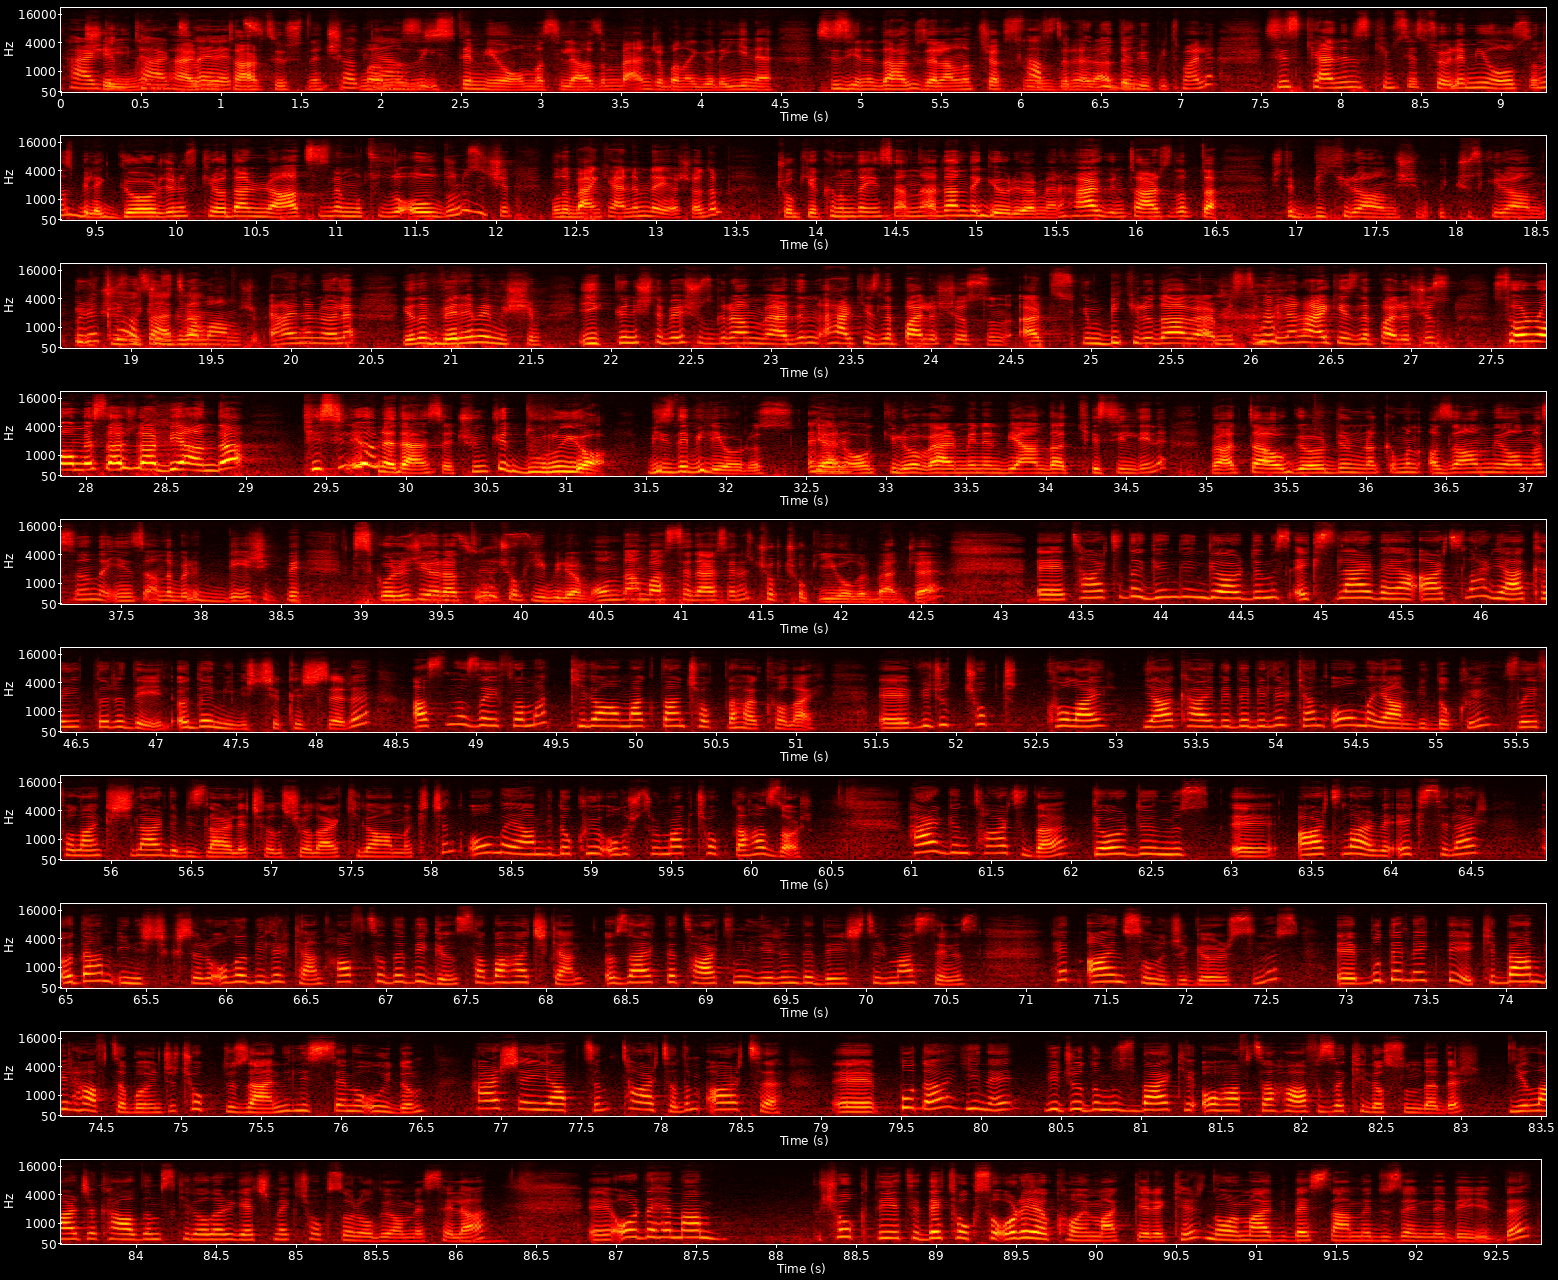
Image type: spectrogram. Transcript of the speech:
Her gün şeyini, tartı, her gün evet. tartı üstüne çıkmanızı istemiyor olması lazım bence bana göre. Yine siz yine daha güzel anlatacaksınızdır Haftada bir herhalde gün. büyük bir ihtimalle. Siz kendiniz kimseye söylemiyor olsanız bile gördüğünüz kilodan rahatsız ve mutsuz olduğunuz için bunu ben kendim de yaşadım. Çok yakınımda insanlardan da görüyorum yani her gün tartılıp da işte bir kilo almışım, 300 kilo almışım, 300, Bırakıyor 300 gram zaten. almışım. E, Aynen öyle ya da verememişim. İlk gün işte 500 gram verdin herkesle paylaşıyorsun. Ertesi gün bir kilo daha vermişsin filan herkesle paylaşıyorsun. Sonra o mesajlar bir anda kesiliyor nedense. Çünkü duruyor. Biz de biliyoruz. Yani Evet. o kilo vermenin bir anda kesildiğini ve hatta o gördüğün rakamın azalmıyor olmasının da insanda böyle değişik bir psikoloji yarattığını Stres. çok iyi biliyorum. Ondan bahsederseniz çok çok iyi olur bence. E, tartıda gün gün gördüğümüz eksiler veya artılar yağ kayıpları değil, ödem iniş çıkışları. Aslında zayıflamak kilo almaktan çok daha kolay. E, vücut çok kolay yağ kaybedebilirken olmayan bir dokuyu, zayıf olan kişiler de bizlerle çalışıyorlar kilo almak için. Olmayan bir dokuyu oluşturmak çok daha zor. Her gün tartıda gördüğümüz e, artılar ve eksiler ödem iniş çıkışları olabilirken haftada bir gün sabah açken özellikle tartını yerinde değiştirmezseniz hep aynı sonucu görürsünüz. E, bu demek değil ki ben bir hafta boyunca çok düzenli listeme uydum. Her şeyi yaptım tartılım artı. E, bu da yine vücudumuz belki o hafta hafıza kilosundadır. Yıllarca kaldığımız kiloları geçmek çok zor oluyor mesela. E, orada hemen şok diyeti, detoksu oraya koymak gerekir. Normal bir beslenme düzenine değil de.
